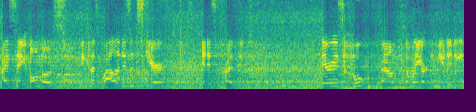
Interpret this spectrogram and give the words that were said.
I say almost because while it is obscure, it is present. There is hope found in the way our community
